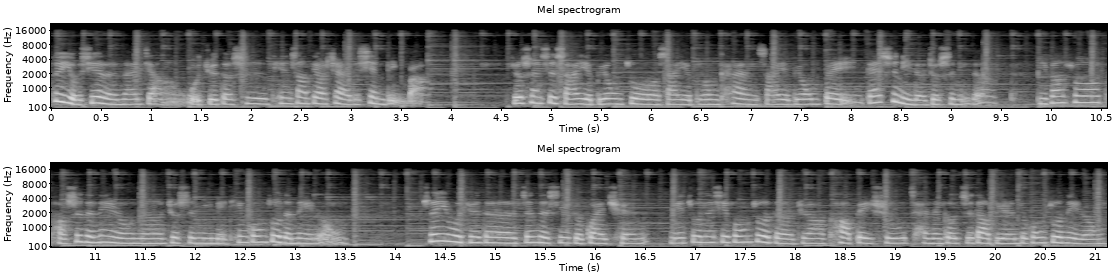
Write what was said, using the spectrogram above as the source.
对有些人来讲，我觉得是天上掉下来的馅饼吧。就算是啥也不用做，啥也不用看，啥也不用背，该是你的就是你的。比方说考试的内容呢，就是你每天工作的内容。所以我觉得真的是一个怪圈，没做那些工作的就要靠背书才能够知道别人的工作内容，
